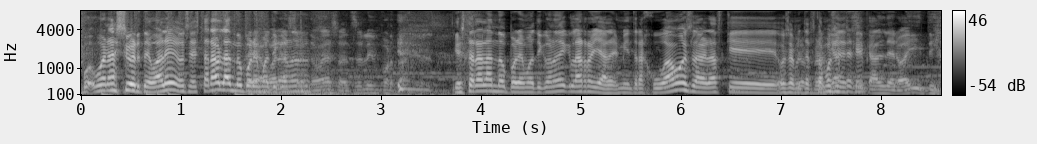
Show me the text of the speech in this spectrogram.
buena suerte, ¿vale? O sea, estar hablando por emoticono. Eso, es lo importante. Estar hablando por emoticono de Clash Royale mientras jugamos, la verdad que. O sea, mientras estamos en el caldero ahí, tío.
